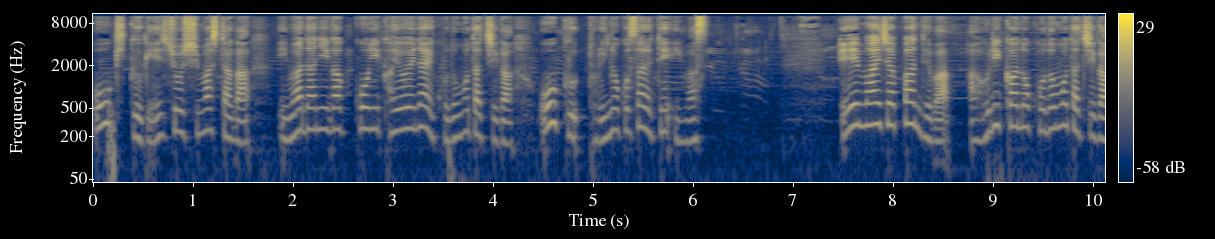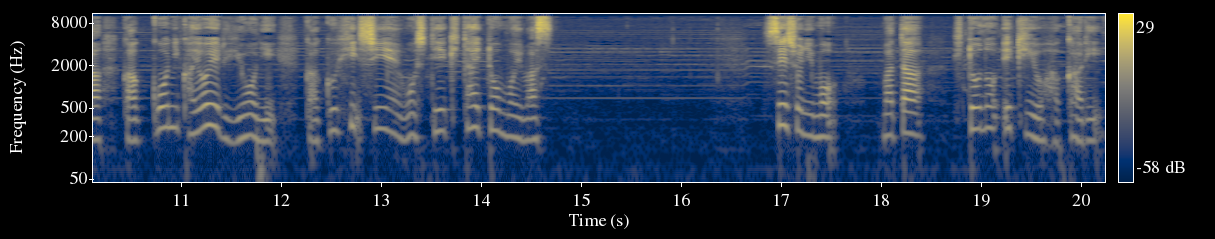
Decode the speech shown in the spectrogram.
大きく減少しましたが、未だに学校に通えない子どもたちが多く取り残されています。AMI ジャパンではアフリカの子どもたちが学校に通えるように学費支援をしていきたいと思います。聖書にもまた人の益を図り、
